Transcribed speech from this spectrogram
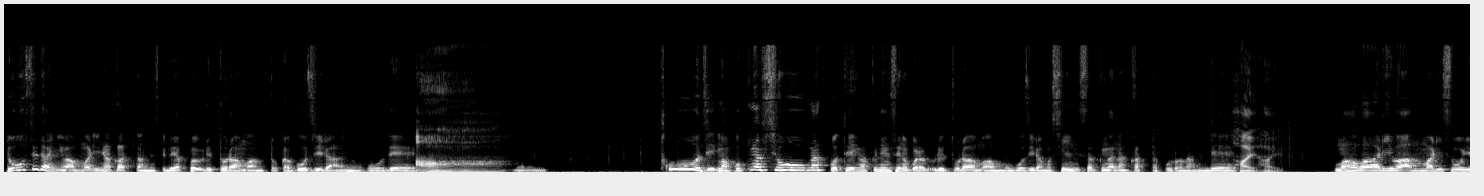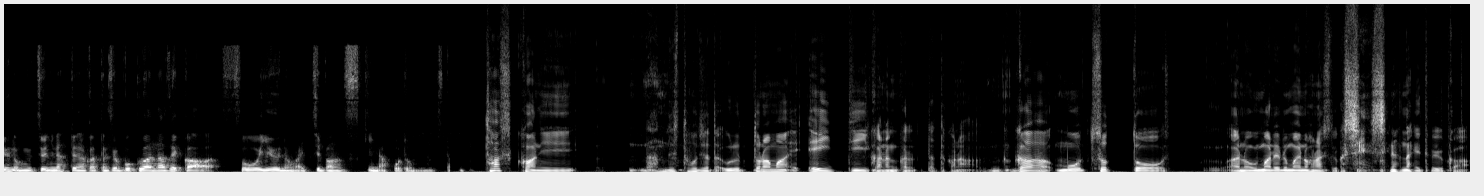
同世代にはあんまりいなかったんですけど、やっぱりウルトラマンとかゴジラの方で、あうん、当時、まあ、僕が小学校低学年生の頃はウルトラマンもゴジラも新作がなかった頃なんで、はいはい、周りはあんまりそういうの夢中になってなかったんですけど、僕はなぜかそういうのが一番好きな子供でした。確かになんで当時だったウルトラマン80かなんかだったかな？がもうちょっとあの生まれる前の話というか 知らないというか。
